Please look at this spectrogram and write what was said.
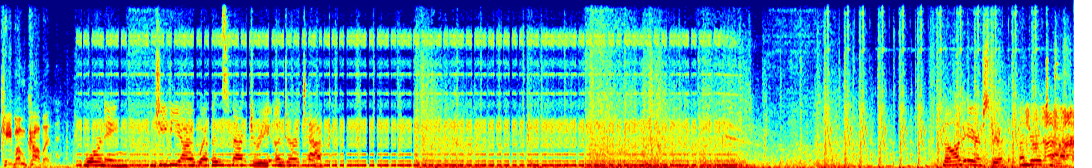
Keep them coming. Warning. GDI weapons factory under attack. Nod airstrip under attack.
